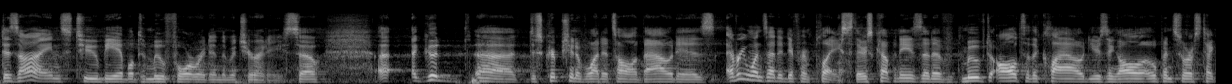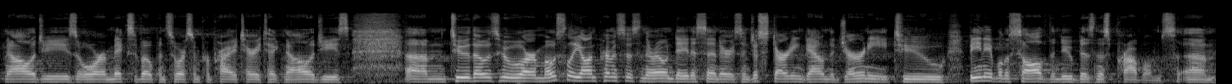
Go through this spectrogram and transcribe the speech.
designs to be able to move forward in the maturity. So a good uh, description of what it's all about is everyone's at a different place. There's companies that have moved all to the cloud using all open source technologies or a mix of open source and proprietary technologies um, to those who are mostly on premises in their own data centers and just starting down the journey to being able to solve the new business problems. Um,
